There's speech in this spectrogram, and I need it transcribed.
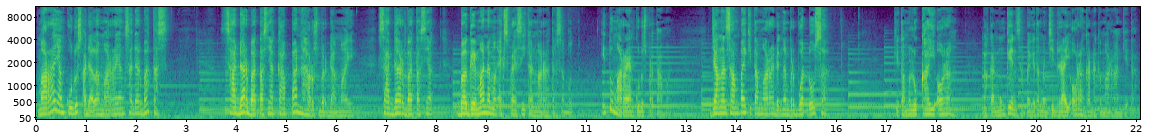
Marah yang kudus adalah marah yang sadar batas. Sadar batasnya kapan harus berdamai. Sadar batasnya bagaimana mengekspresikan marah tersebut. Itu marah yang kudus pertama. Jangan sampai kita marah dengan berbuat dosa. Kita melukai orang, bahkan mungkin sampai kita menciderai orang karena kemarahan kita.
